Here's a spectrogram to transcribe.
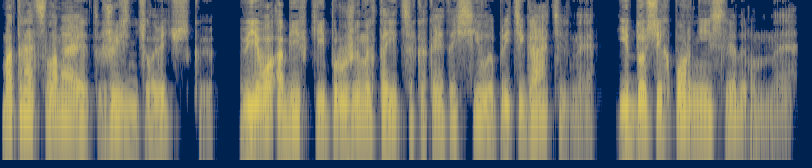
Матрац ломает жизнь человеческую. В его обивке и пружинах таится какая-то сила притягательная и до сих пор неисследованная.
